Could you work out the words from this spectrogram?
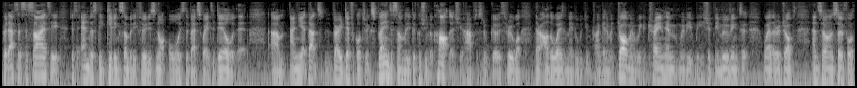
But as a society, just endlessly giving somebody food is not always the best way to deal with it. Um, and yet, that's very difficult to explain to somebody because you look heartless. You have to sort of go through, well, there are other ways maybe we could try and get him a job, maybe we could train him, maybe he should be moving to where there are jobs, and so on and so forth.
